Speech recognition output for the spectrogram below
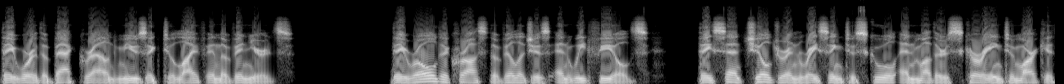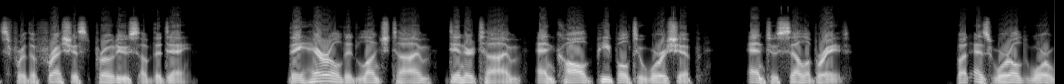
they were the background music to life in the vineyards. They rolled across the villages and wheat fields, they sent children racing to school and mothers scurrying to markets for the freshest produce of the day. They heralded lunchtime, dinner time, and called people to worship, and to celebrate. But as World War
